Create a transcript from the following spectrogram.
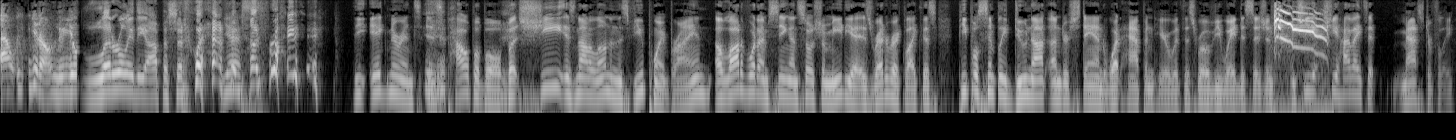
out? You know, New York. Literally the opposite of what happened Yes. on Friday. The ignorance is palpable, but she is not alone in this viewpoint, Brian. A lot of what I'm seeing on social media is rhetoric like this. People simply do not understand what happened here with this Roe v. Wade decision. And she she highlights it masterfully.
